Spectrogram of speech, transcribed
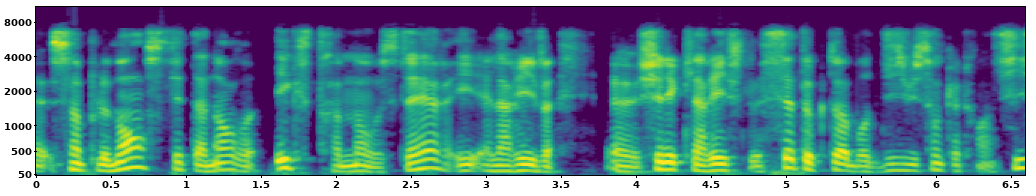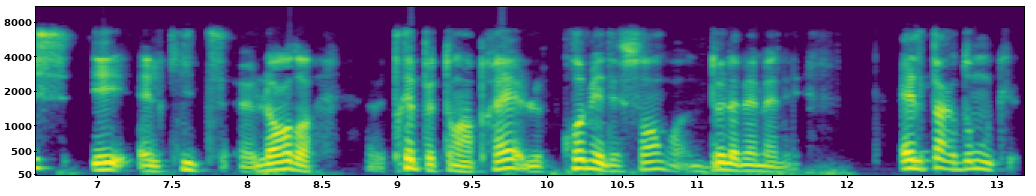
Euh, simplement, c'est un ordre extrêmement austère et elle arrive euh, chez les Clarisses le 7 octobre 1886 et elle quitte euh, l'ordre très peu de temps après, le 1er décembre de la même année. Elle part donc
